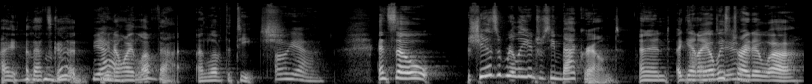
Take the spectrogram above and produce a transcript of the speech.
I, that's good. yeah. You know, I love that. I love to teach. Oh yeah. And so she has a really interesting background. And again, I, I always do. try to uh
